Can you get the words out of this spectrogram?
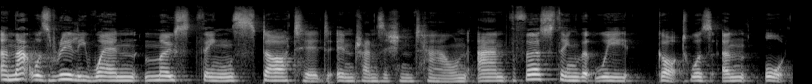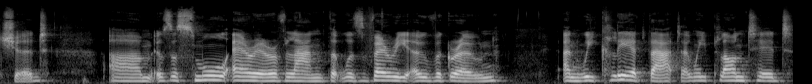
And that was really when most things started in Transition Town. And the first thing that we got was an orchard. Um, it was a small area of land that was very overgrown. And we cleared that and we planted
